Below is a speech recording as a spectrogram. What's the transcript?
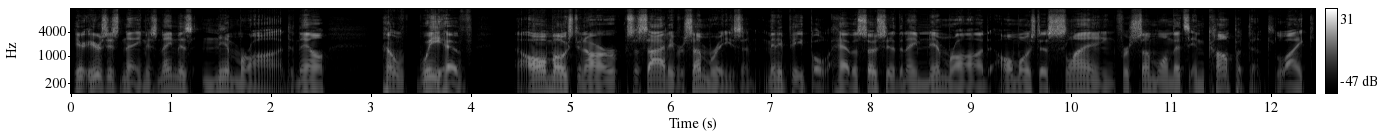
Here, here's his name. His name is Nimrod. Now, we have almost in our society, for some reason, many people have associated the name Nimrod almost as slang for someone that's incompetent. Like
